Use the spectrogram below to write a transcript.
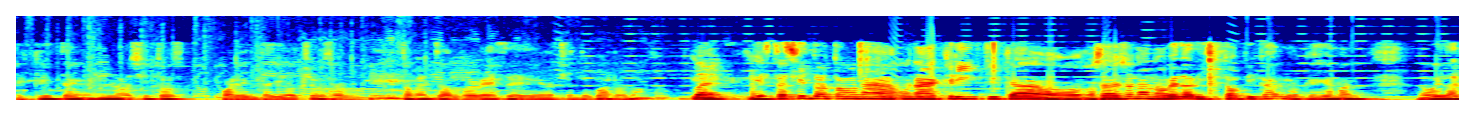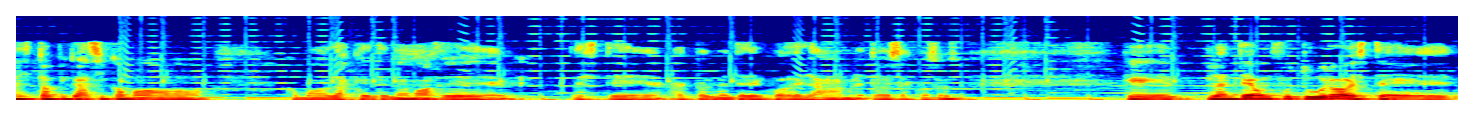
escrita en 1900 48, o sea, justamente al revés de 84, ¿no? Y, está haciendo toda una, una crítica, o, sea, es una novela distópica, lo que llaman novelas distópicas, así como, como las que tenemos de, este, actualmente del juego del hambre, todas esas cosas, que plantea un futuro este,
